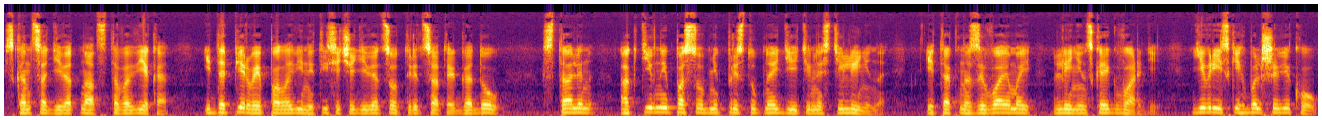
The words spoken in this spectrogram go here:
с конца XIX века и до первой половины 1930-х годов, Сталин – активный пособник преступной деятельности Ленина и так называемой Ленинской гвардии, еврейских большевиков,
